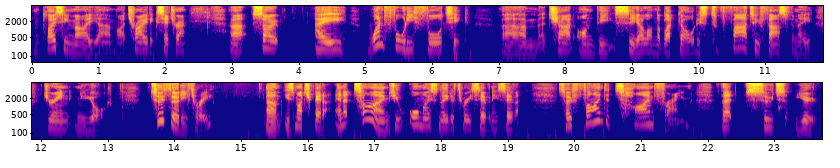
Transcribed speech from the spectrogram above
and placing my uh, my trade etc uh, so a 144 tick um, chart on the CL on the black gold is too, far too fast for me during New York. 233 um, is much better. And at times you almost need a 377 so find a time frame that suits you.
